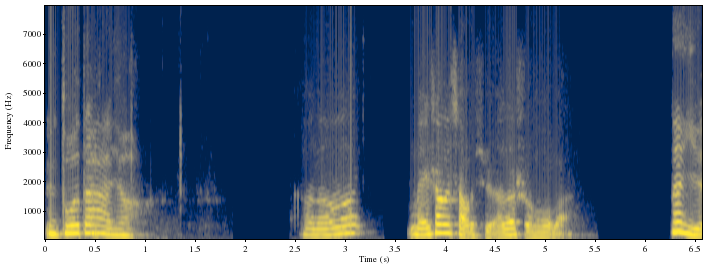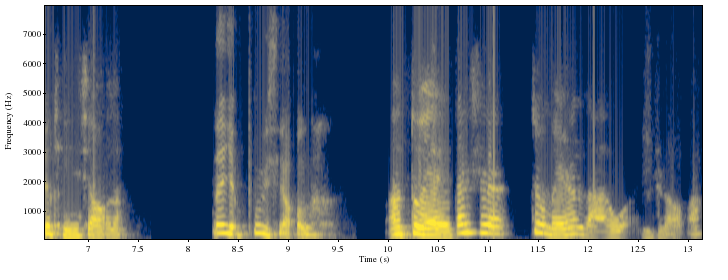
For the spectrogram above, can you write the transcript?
你多大呀？可能没上小学的时候吧，那也就挺小的。那也不小了。啊，对，但是就没人拦我，你知道吧？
